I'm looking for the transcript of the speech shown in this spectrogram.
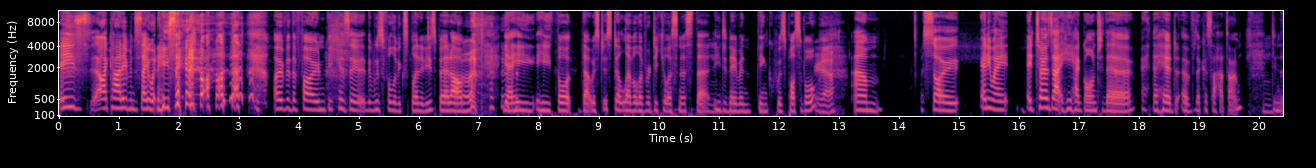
he's, I can't even say what he said over the phone because it, it was full of expletives. But um, yeah, he, he thought that was just a level of ridiculousness that he didn't even think was possible. yeah. Um, so anyway, it turns out he had gone to the the head of the Kesehatan, Mm.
